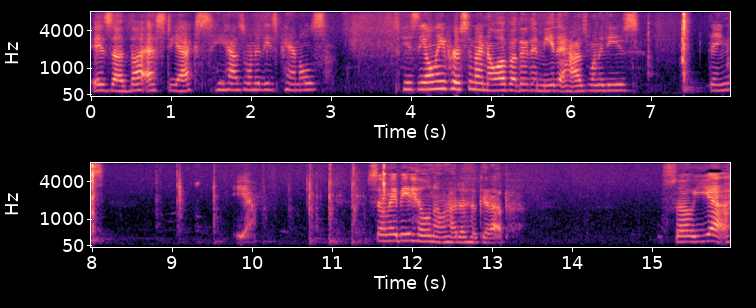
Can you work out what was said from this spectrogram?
is uh, the SDX. He has one of these panels. He's the only person I know of other than me that has one of these things. Yeah. So maybe he'll know how to hook it up. So yeah,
